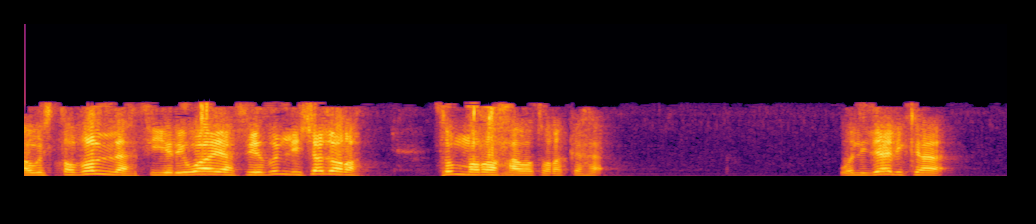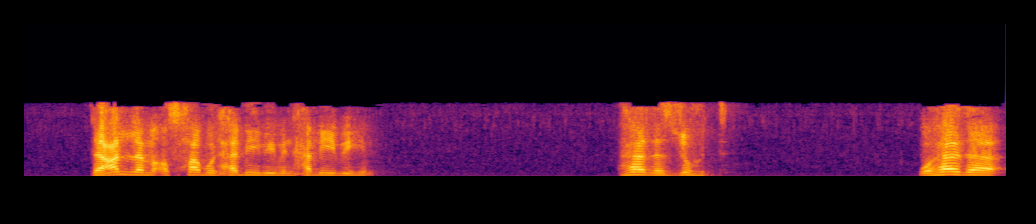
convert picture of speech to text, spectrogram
أو استظل في رواية في ظل شجرة ثم راح وتركها. ولذلك تعلم أصحاب الحبيب من حبيبهم هذا الزهد وهذا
